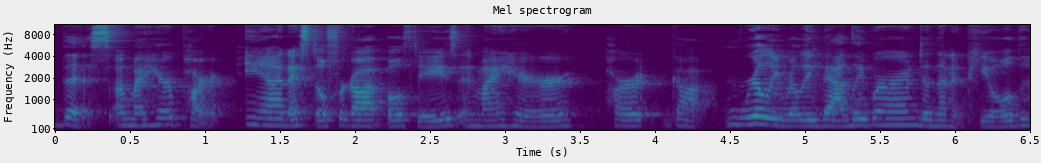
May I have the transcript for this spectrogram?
this on my hair part and I still forgot both days and my hair part got really really badly burned and then it peeled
